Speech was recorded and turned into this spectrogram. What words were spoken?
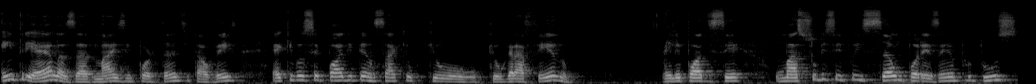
Entre elas, a mais importante talvez é que você pode pensar que o, que o, que o grafeno ele pode ser uma substituição, por exemplo, dos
